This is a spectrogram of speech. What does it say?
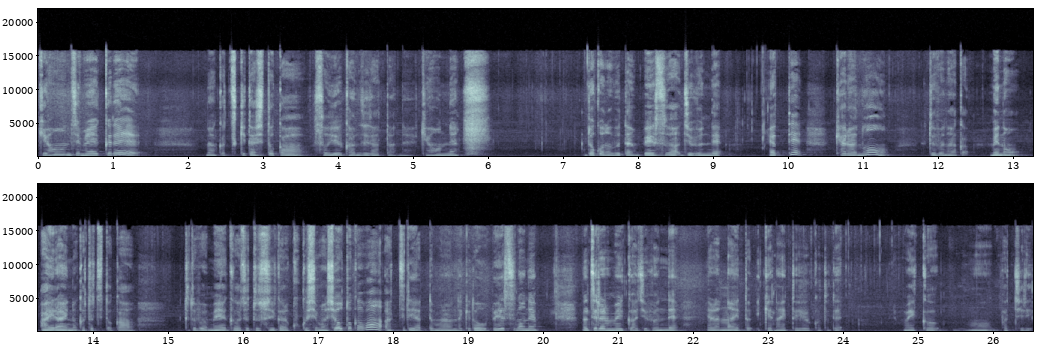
基本自メイクでなんか突き足しとかそういう感じだったんで基本ねどこの舞台もベースは自分でやってキャラの例えばなんか目のアイラインの形とか例えばメイクがちょっと薄いから濃くしましょうとかはあっちでやってもらうんだけどベースのねナチュラルメイクは自分でやらないといけないということでメイクもバッチリ。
